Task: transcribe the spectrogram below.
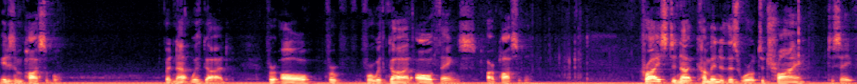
it is impossible but not with God. For all for for with God all things are possible. Christ did not come into this world to try to save,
